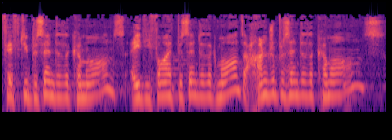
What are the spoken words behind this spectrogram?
50% of the commands? 85% of the commands? 100% of the commands?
